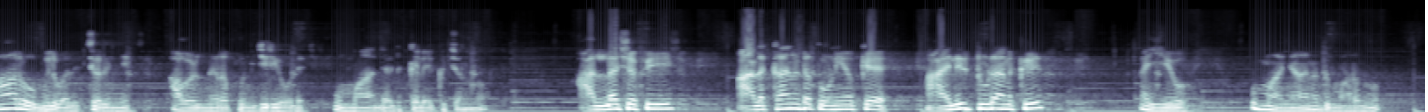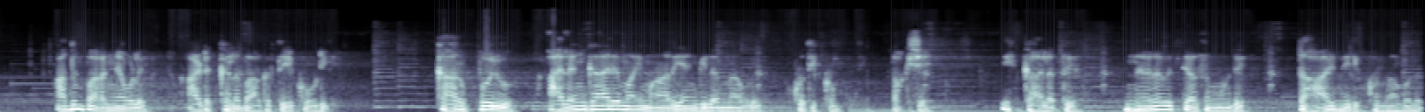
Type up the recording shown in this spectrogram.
ആ റൂമിൽ വലിച്ചെറിഞ്ഞ് അവൾ നിറപുഞ്ചിരിയോടെ ഉമ്മാന്റെ അടുക്കലേക്ക് ചെന്നു. അല്ല ഷഫി അലക്കാനിട്ട തുണിയൊക്കെ അയലിട്ടൂടെ എനക്ക് അയ്യോ ഉമ്മ ഞാനത് മറന്നു. അതും പറഞ്ഞവൾ അടുക്കള ഭാഗത്തേക്ക് ഓടി. കറുപ്പൊരു അലങ്കാരമായി മാറിയെങ്കിലെന്നവൾ കൊതിക്കും. പക്ഷേ ഇക്കാലത്ത് നിറവ്യത്യാസം കൊണ്ട് താഴ്ന്നിരിക്കുന്ന അവൾ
